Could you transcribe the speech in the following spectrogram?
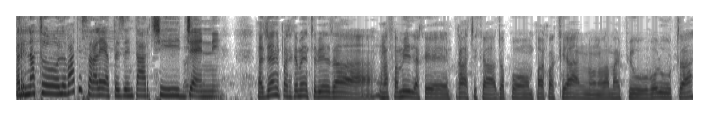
Renato Lovati sarà lei a presentarci Jenny. La Jenny praticamente viene da una famiglia che in pratica dopo un par qualche anno non l'ha mai più voluta,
